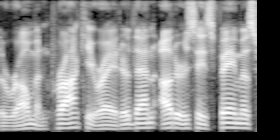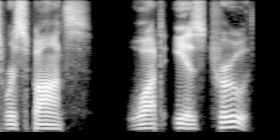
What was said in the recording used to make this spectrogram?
The Roman procurator then utters his famous response What is truth?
